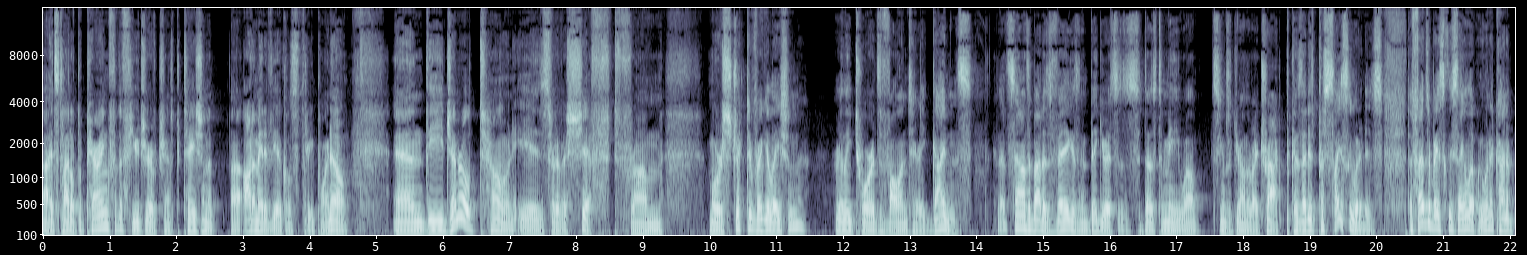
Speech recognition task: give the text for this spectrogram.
Uh, it's titled "Preparing for the Future of Transportation: uh, Automated Vehicles 3.0." And the general tone is sort of a shift from more restrictive regulation really towards voluntary guidance. If that sounds about as vague as and ambiguous as it does to me. Well, it seems like you're on the right track because that is precisely what it is. The feds are basically saying, look, we want to kind of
